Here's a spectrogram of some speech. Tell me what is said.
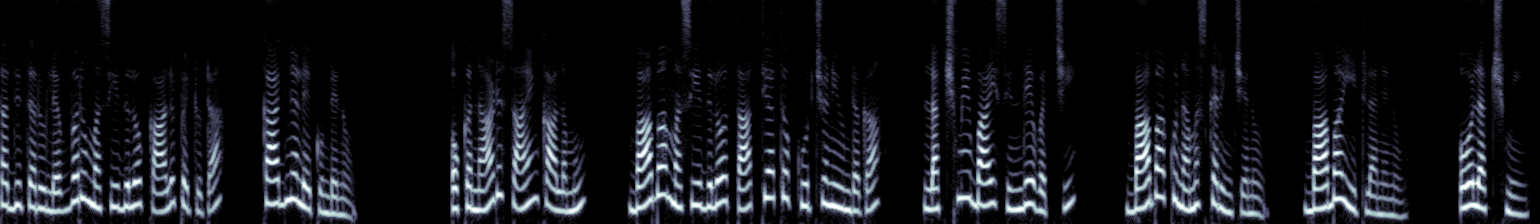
తదితరులెవ్వరు మసీదులో కాలుపెట్టుట కాజ్ఞలేకుండెను. ఒకనాడు సాయంకాలము బాబా మసీదులో తాత్యాతో కూర్చొనియుండగా లక్ష్మీబాయి సిందే వచ్చి బాబాకు నమస్కరించెను. బాబా ఇట్లనెను. ఓ లక్ష్మీ!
